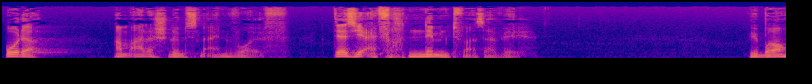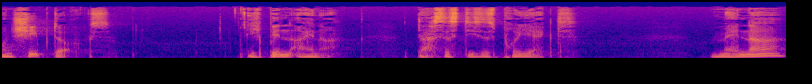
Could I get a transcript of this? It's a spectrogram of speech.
Oder am allerschlimmsten ein Wolf, der sie einfach nimmt, was er will? Wir brauchen Sheepdogs. Ich bin einer. Das ist dieses Projekt. Männer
